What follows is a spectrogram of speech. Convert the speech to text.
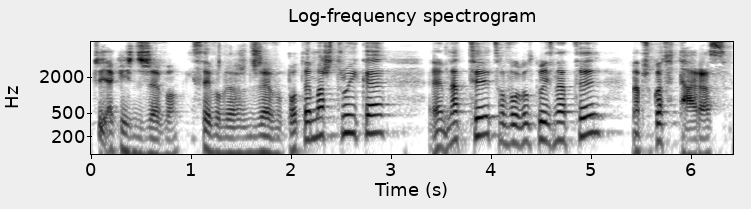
czy jakieś drzewo. I sobie wyobrażasz drzewo. Potem masz trójkę e, na ty, co w ogródku jest na ty? Na przykład taras.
